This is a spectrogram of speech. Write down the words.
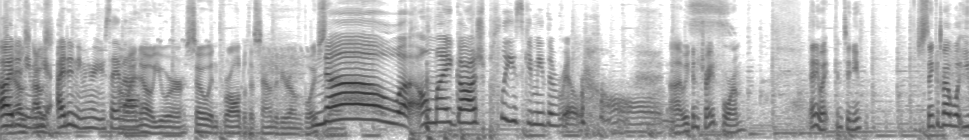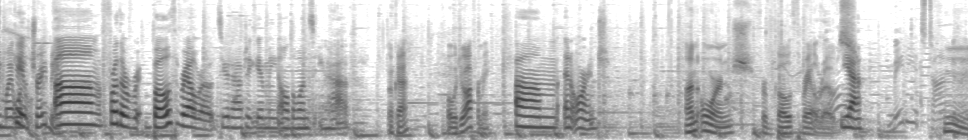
Oh, I like, didn't was- even was- hear. I didn't even hear you say oh, that. I know you were so enthralled with the sound of your own voice. No! Oh my gosh! Please give me the real. Uh, we can trade for him. Anyway, continue. Just think about what you might want to trade me. Um, for the r- both railroads, you'd have to give me all the ones that you have. okay. What would you offer me? Um, an orange. An orange for both railroads. Yeah. Maybe it's time Hmm.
